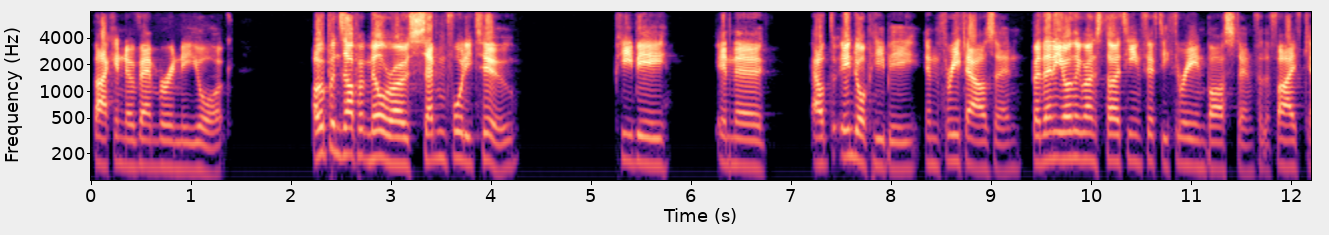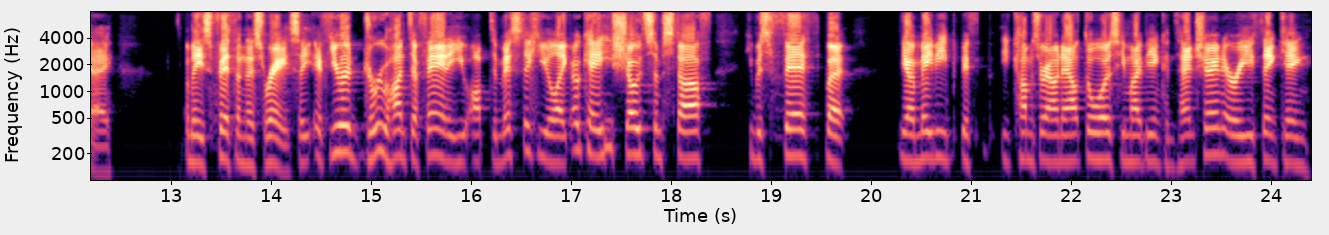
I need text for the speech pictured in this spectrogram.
back in November in New York. Opens up at Milrose, 742 PB in the out indoor PB in 3000, but then he only runs 1353 in Boston for the 5K. I mean, he's fifth in this race. If you're a Drew Hunter fan, are you optimistic? You're like, okay, he showed some stuff. He was fifth, but you know, maybe if he comes around outdoors, he might be in contention. Or are you thinking,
